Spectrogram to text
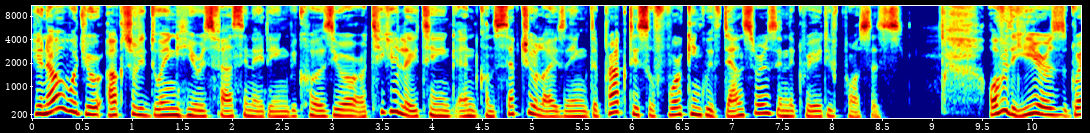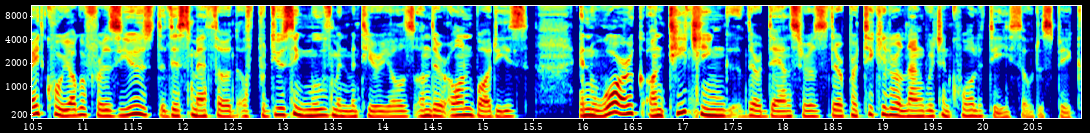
You know, what you're actually doing here is fascinating because you're articulating and conceptualizing the practice of working with dancers in the creative process. Over the years, great choreographers used this method of producing movement materials on their own bodies and work on teaching their dancers their particular language and quality, so to speak.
